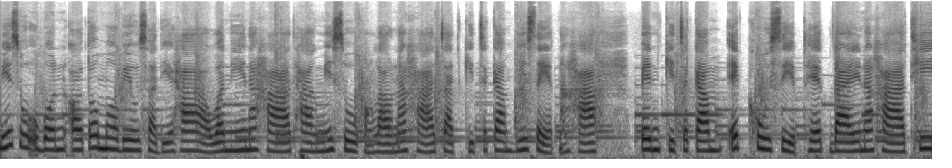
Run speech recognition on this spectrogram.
มิสูอุบลออโตโมบิลสวัสดีค่ะ วันนี้นะคะทางมิสูของเรานะคะ จัดกิจกรรมพิเศษนะคะ เป็นกิจกรรม Exclusive Test Drive นะคะ ที่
